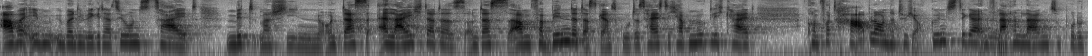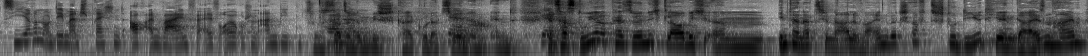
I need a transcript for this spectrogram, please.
aber eben über die Vegetationszeit mit Maschinen. Und das erleichtert es und das ähm, verbindet das ganz gut. Das heißt, ich habe Möglichkeit, komfortabler und natürlich auch günstiger in flachen Lagen zu produzieren und dementsprechend auch ein Wein für 11 Euro schon anbieten zu können. Das ist also eine Mischkalkulation genau. im End. Genau. Jetzt hast du ja persönlich, glaube ich, ähm, internationale Weinwirtschaft studiert hier in Geisenheim.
